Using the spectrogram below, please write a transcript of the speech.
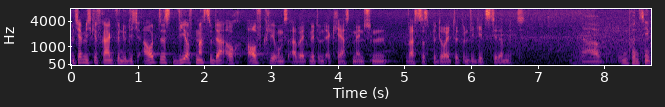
Und ich habe mich gefragt, wenn du dich outest, wie oft machst du da auch Aufklärungsarbeit mit und erklärst Menschen, was das bedeutet und wie geht es dir damit? Ja, im Prinzip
